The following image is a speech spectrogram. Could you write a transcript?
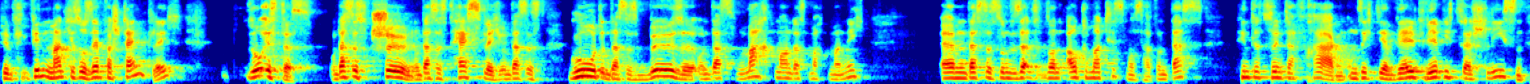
Wir finden manche so selbstverständlich. So ist es. Und das ist schön und das ist hässlich und das ist gut und das ist böse und das macht man und das macht man nicht. Ähm, dass das so einen Automatismus hat und das hinter zu hinterfragen, um sich der Welt wirklich zu erschließen.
